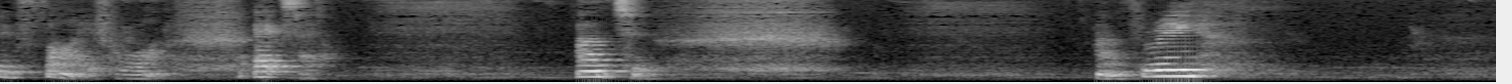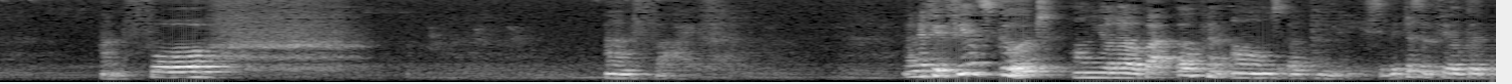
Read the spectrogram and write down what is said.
Doing five. One. Exhale. And two. And three and four and five And if it feels good on your lower back, open arms, open knees. If it doesn't feel good,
